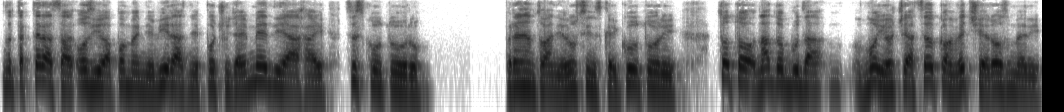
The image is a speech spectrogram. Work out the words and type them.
no tak teraz sa ozýva pomerne výrazne počuť aj v médiách, aj cez kultúru, prezentovanie rusínskej kultúry. Toto nadobúda v mojich očiach celkom väčšie rozmery.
